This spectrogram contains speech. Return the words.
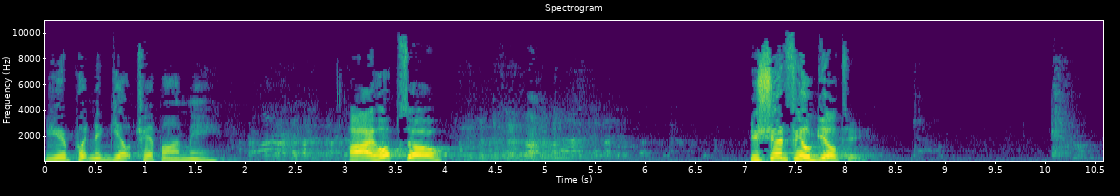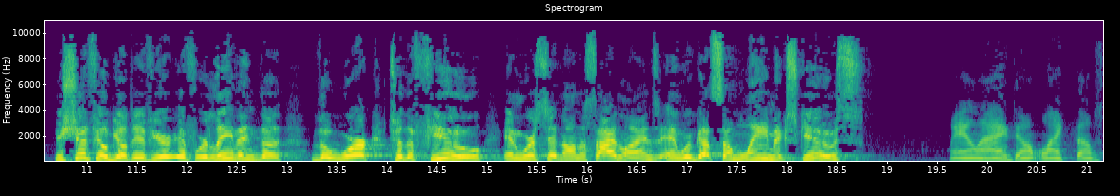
you're putting a guilt trip on me. I hope so. You should feel guilty. You should feel guilty if you're, if we're leaving the, the work to the few and we're sitting on the sidelines and we've got some lame excuse. Well, I don't like those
